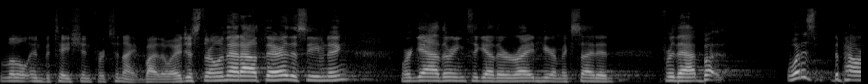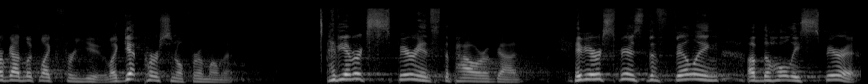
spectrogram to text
little invitation for tonight, by the way. Just throwing that out there this evening. We're gathering together right here. I'm excited for that. But what does the power of God look like for you? Like, get personal for a moment. Have you ever experienced the power of God? Have you ever experienced the filling of the Holy Spirit?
